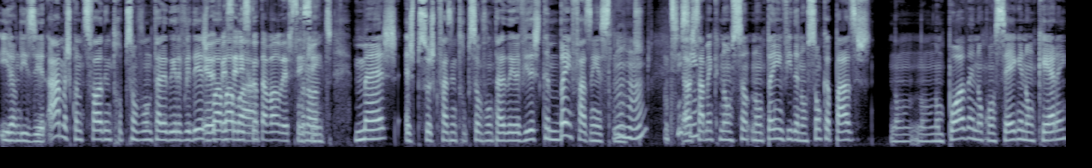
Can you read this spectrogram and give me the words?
irão dizer: Ah, mas quando se fala de interrupção voluntária da gravidez, Eu blá blá blá. nisso quando estava a ler, sim, Pronto. Mas as pessoas que fazem interrupção voluntária da gravidez também fazem esse sim. luto. Uhum. Sim, Elas sim. sabem que não, são, não têm vida, não são capazes, não, não, não podem, não conseguem, não querem,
